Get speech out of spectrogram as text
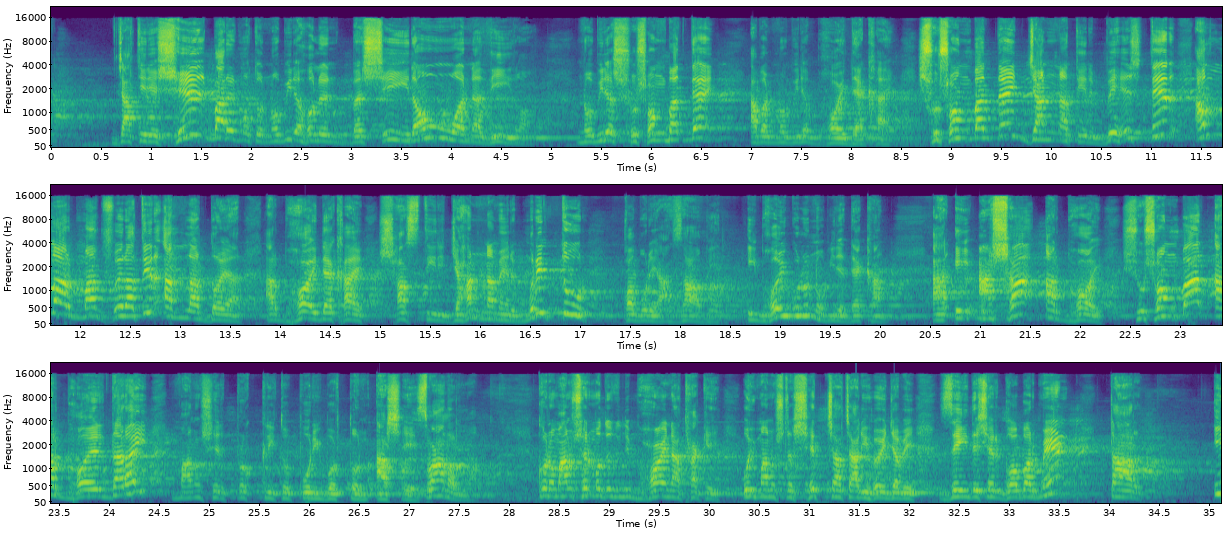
জাতির শেষবারের মতো নবীরা হলেন নবীরা সুসংবাদ দেয়, আবার নবীরা ভয় দেখায়। সুসংবাদ দেয়, জান্নাতের বেহেস্তের আল্লাহর মাগফেরাতের, আল্লাহর দয়ার। আর ভয় দেখায় শাস্তির জাহান্নামের মৃত্যুর কবরে আজাবের এই ভয়গুলো নবীরা দেখান। আর এই আশা আর ভয়, সুসংবাদ আর ভয়ের দ্বারাই মানুষের প্রকৃত পরিবর্তন আসে। সোহান কোনো মানুষের মধ্যে যদি ভয় না থাকে, ওই মানুষটা স্বেচ্ছাচারী হয়ে যাবে। যেই দেশের গভর্নমেন্ট তার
